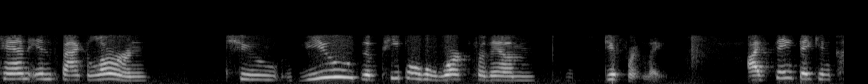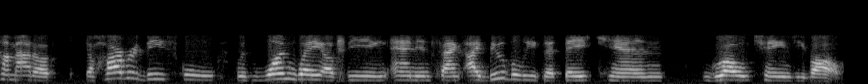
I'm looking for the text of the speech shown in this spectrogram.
can, in fact, learn to view the people who work for them differently. I think they can come out of the Harvard B School with one way of being, and in fact, I do believe that they can grow, change, evolve.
